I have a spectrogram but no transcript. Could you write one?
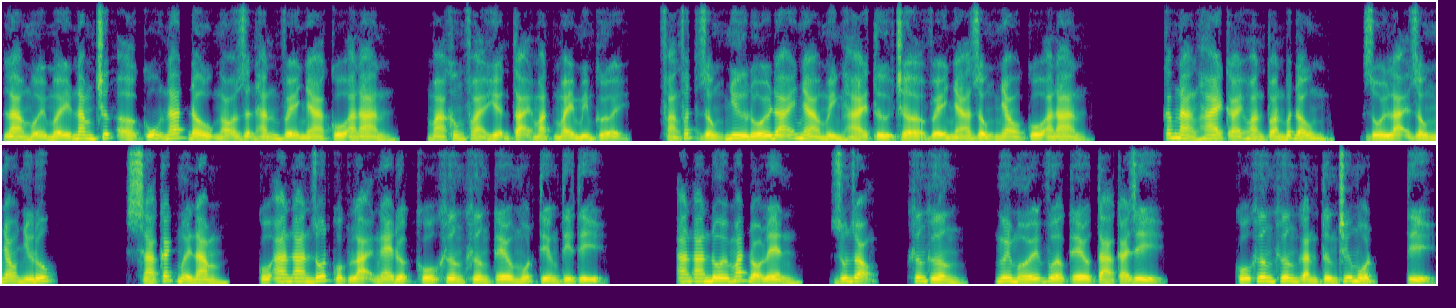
là mười mấy năm trước ở cũ nát đầu ngõ dẫn hắn về nhà cố An An, mà không phải hiện tại mặt mày mỉm cười, phảng phất giống như đối đãi nhà mình hài tử trở về nhà giống nhau cô An An. Các nàng hai cái hoàn toàn bất đồng, rồi lại giống nhau như lúc. Xa cách 10 năm, cố An An rốt cuộc lại nghe được cố Khương Khương kêu một tiếng tỉ tỉ. An An đôi mắt đỏ lên, run rộng, Khương Khương, ngươi mới vừa kêu ta cái gì? Cố Khương Khương gần từng chữ một, tỷ,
